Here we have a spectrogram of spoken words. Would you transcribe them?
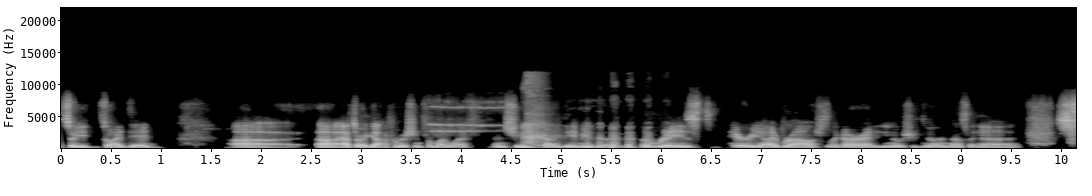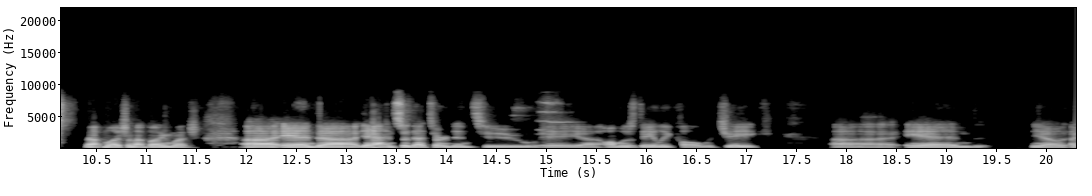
so he, so I did. Uh, uh, after I got permission from my wife, and she kind of gave me the the raised hairy eyebrow. She's like, "All right, you know what you're doing." And I was like, "Yeah, not much. I'm not buying much." Uh, and uh, yeah, and so that turned into a uh, almost daily call with Jake, uh, and you know, I,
